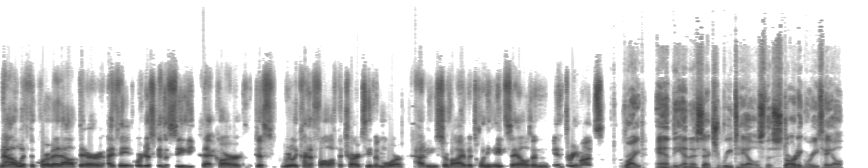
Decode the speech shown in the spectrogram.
now with the Corvette out there, I think we're just going to see that car just really kind of fall off the charts even more. How do you survive with 28 sales in, in three months? Right. And the NSX retails, the starting retail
